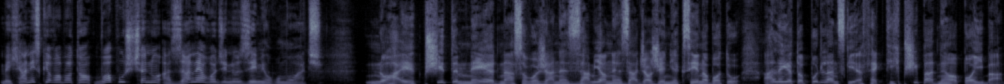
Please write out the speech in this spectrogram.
mechaniski roboter w opuszczeniu a zanerodzeniu ziemiu rumować. No haj, przy tym nie jedná so o žane zamierne zadźarženie ksenobotu, ale je to podlanski efekt ich przypadnego pohyba.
